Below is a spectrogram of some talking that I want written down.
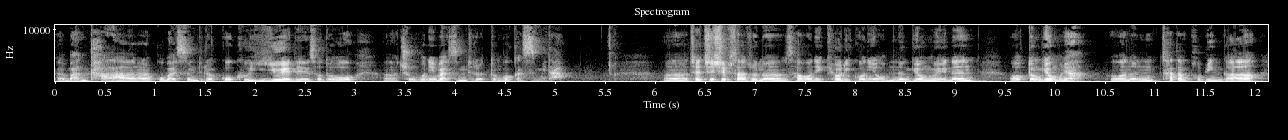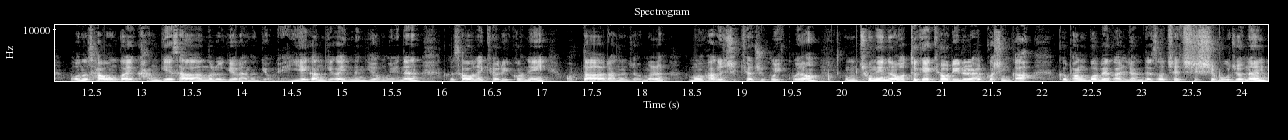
많다라고 말씀드렸고 그 이유에 대해서도 어, 충분히 말씀드렸던 것 같습니다. 어, 제74조는 사원이 결의권이 없는 경우에는 어떤 경우냐? 그거는 사단법인과 어느 사원과의 관계사항을 의견하는 경우에 이해관계가 있는 경우에는 그 사원의 결의권이 없다라는 점을 한번 확인시켜 주고 있고요. 그럼 총회는 어떻게 결의를 할 것인가? 그 방법에 관련돼서 제75조는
